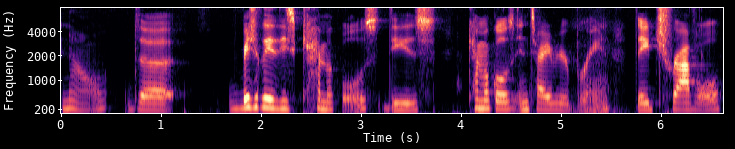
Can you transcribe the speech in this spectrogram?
no, the basically these chemicals, these chemicals inside of your brain, they travel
